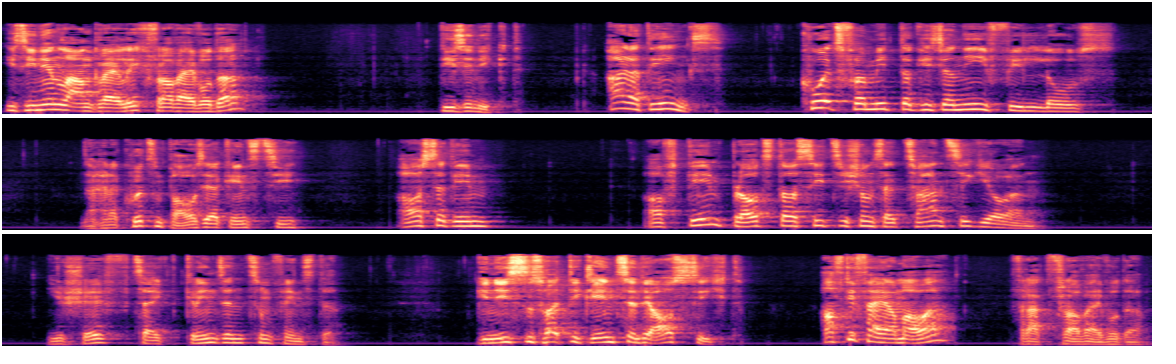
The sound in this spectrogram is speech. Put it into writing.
Ist Ihnen langweilig, Frau Weiwoda? Diese nickt. Allerdings. Kurz vor Mittag ist ja nie viel los. Nach einer kurzen Pause ergänzt sie, außerdem, auf dem Platz da sitze ich schon seit 20 Jahren. Ihr Chef zeigt grinsend zum Fenster. Genießen Sie heute die glänzende Aussicht. Auf die Feiermauer? fragt Frau Weiwoda.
